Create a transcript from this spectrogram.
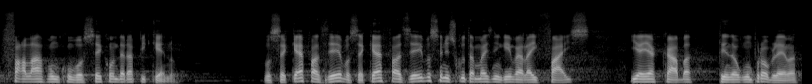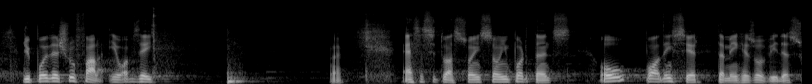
falavam com você quando era pequeno. Você quer fazer, você quer fazer, e você não escuta mais ninguém, vai lá e faz, e aí acaba tendo algum problema. Depois Exu fala, eu avisei. Né? Essas situações são importantes, ou podem ser também resolvidas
